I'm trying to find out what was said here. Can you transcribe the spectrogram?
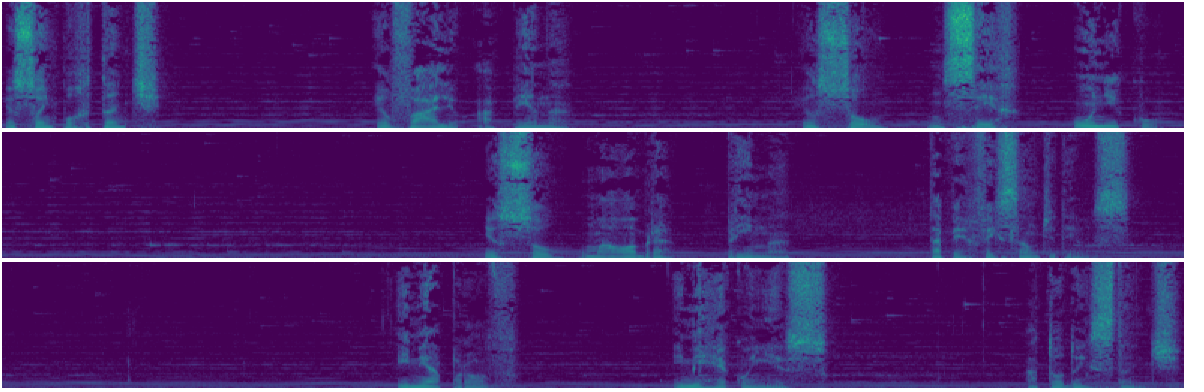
Eu sou importante. Eu valho a pena. Eu sou um ser único. Eu sou uma obra-prima da perfeição de Deus. e me aprovo e me reconheço a todo instante.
